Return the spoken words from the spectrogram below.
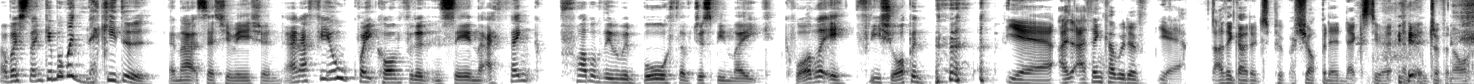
I was thinking, what would Nikki do in that situation? And I feel quite confident in saying that I think probably we would both have just been like quality free shopping. yeah, I, I think I would have. Yeah, I think I'd have just put my shopping in next to it and then driven off,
